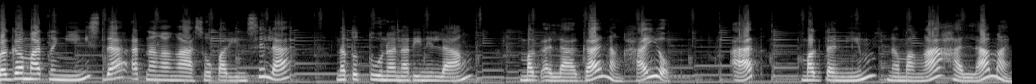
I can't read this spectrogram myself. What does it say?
Bagamat nangingisda at nangangaso pa rin sila, natutunan na rin nilang mag-alaga ng hayop at magtanim ng mga halaman.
